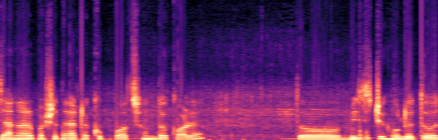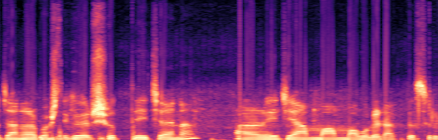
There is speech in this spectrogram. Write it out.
জানার পাশে দাঁড়াটা খুব পছন্দ করে। তো বৃষ্টি হলে তো জানার পাশ থেকে সত্যিই চায় না। আর এই যে আম্মা আম্মা বলে ডাকতেছিল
